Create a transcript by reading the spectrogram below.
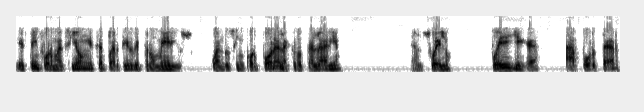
esta información es a partir de promedios. Cuando se incorpora la crotalaria al suelo, puede llegar a aportar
